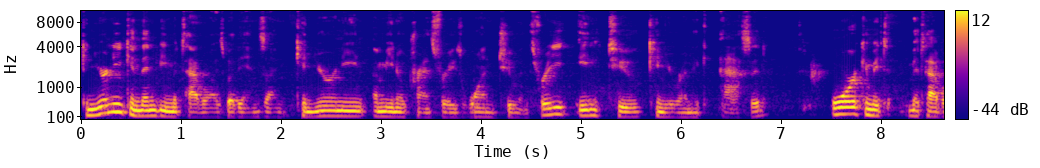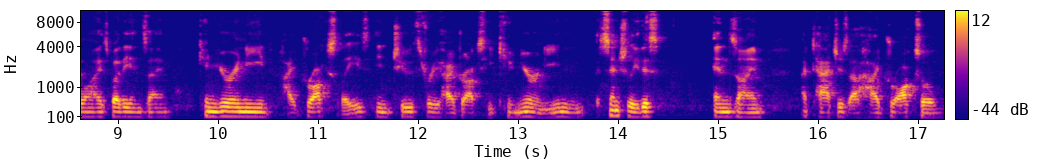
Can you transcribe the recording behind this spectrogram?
Kynurenine can then be metabolized by the enzyme kynurenine aminotransferase 1, 2, and 3 into kynurenic acid, or can be metabolized by the enzyme kynurenine hydroxylase into 3-hydroxykynurenine. And essentially this enzyme attaches a hydroxyl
